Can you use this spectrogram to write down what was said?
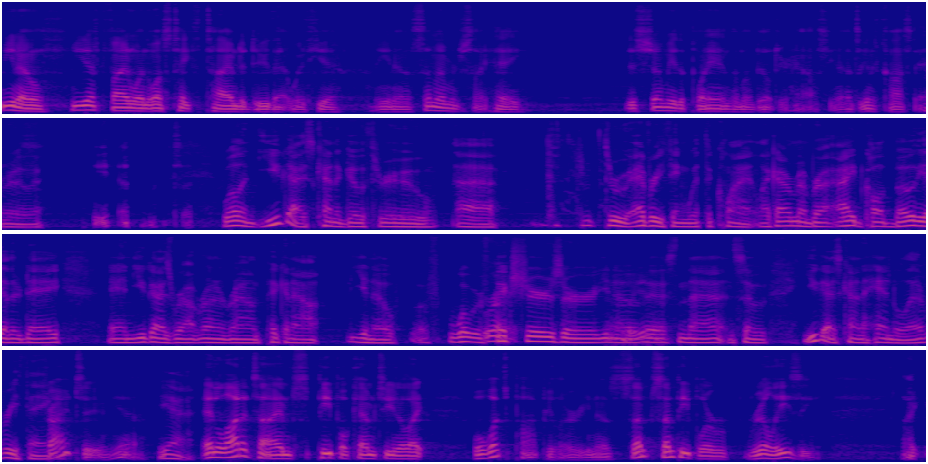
you know, you have to find one that wants to take the time to do that with you. You know, some of them are just like, hey, just show me the plans. I'm gonna build your house. You know, it's gonna cost X. Really? Yeah. But, uh, Well, and you guys kind of go through uh, th- through everything with the client. Like I remember I had called Bo the other day, and you guys were out running around picking out, you know, f- what were Right. fixtures or you know Oh, yeah. this and that. And so you guys kind of handle everything. try to, yeah. Yeah. And a lot of times people come to you and they're like, well, what's popular? You know, some some people are real easy. Like,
